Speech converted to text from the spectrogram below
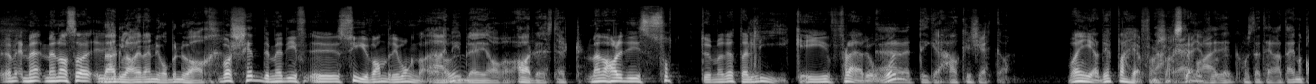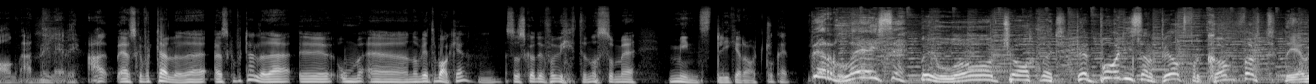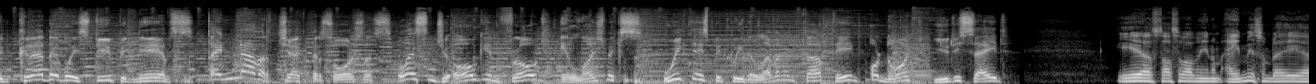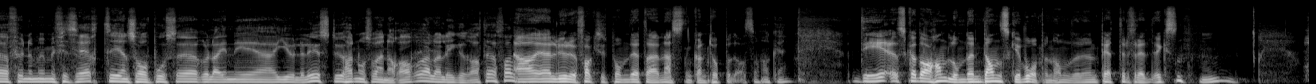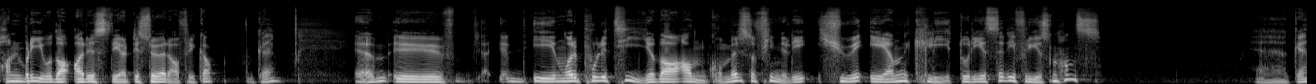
Men, men, men altså, Vær glad i den jobben du har. hva skjedde med de eh, syv andre i vogna? Nei, de ble arrestert. Men har de sittet med dette liket i flere år? Jeg vet ikke, jeg har ikke sjekka. Hva er dette her for en slags greie? Jeg, konstaterer at det er en rar verden vi lever i. Ja, Jeg skal fortelle deg, jeg skal fortelle deg uh, om uh, Når vi er tilbake, så skal du få vite noe som er minst like rart. Okay. They're lazy. They love chocolate. Their bodies are built for comfort. They have incredibly stupid names. They never check their sources. Listen to Augie and Frode in Lunchmix. Weekdays between 11 and 13 or not, you decide. I stad var vi innom Amy som ble eh, funnet mumifisert i en sovepose rulla inn i eh, julelys. Du hadde noe som var enda rarere, eller like rart i hvert fall? Ja, jeg lurer faktisk på om dette nesten kan toppe det. altså. Ok. Det skal da handle om den danske våpenhandleren Petter Fredriksen. Han blir jo da arrestert i Sør-Afrika. ok. I, når politiet da ankommer, så finner de 21 klitoriser i frysen hans. Ok.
